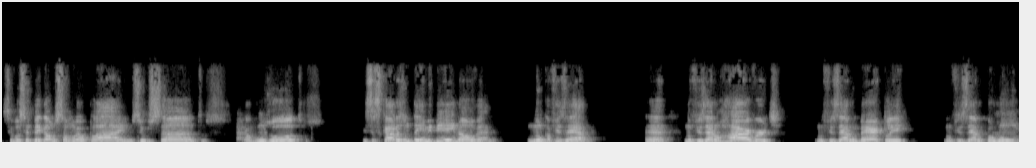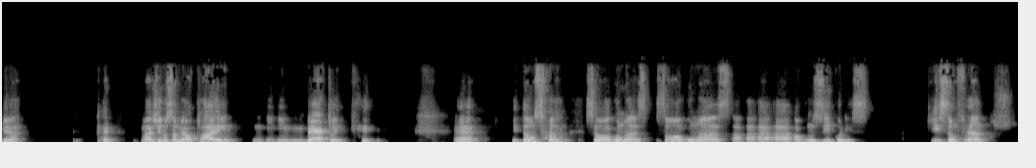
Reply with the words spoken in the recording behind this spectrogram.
Se você pegar um Samuel Klein, um Silvio Santos, alguns outros, esses caras não têm MBA, não, velho. Nunca fizeram. Né? Não fizeram Harvard, não fizeram Berkeley, não fizeram Columbia. Imagina o Samuel Klein em, Berkeley. é? Então, são, são algumas, são algumas, a, a, a, alguns ícones que são francos.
